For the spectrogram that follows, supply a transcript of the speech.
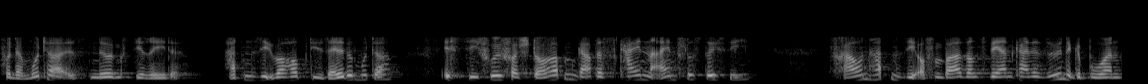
Von der Mutter ist nirgends die Rede. Hatten sie überhaupt dieselbe Mutter? Ist sie früh verstorben? Gab es keinen Einfluss durch sie? Frauen hatten sie offenbar, sonst wären keine Söhne geboren,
